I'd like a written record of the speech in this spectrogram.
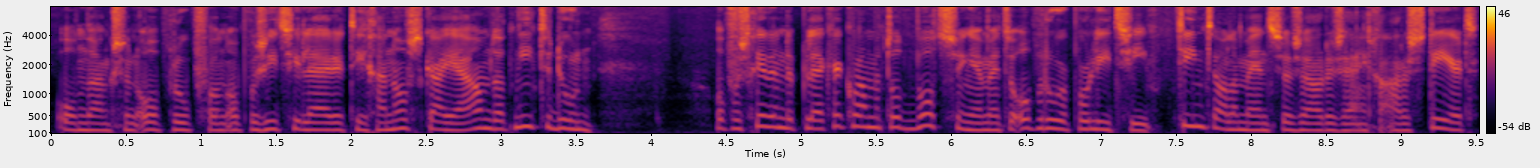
Ondanks een oproep van oppositieleider Tiganovskaya om dat niet te doen. Op verschillende plekken kwamen tot botsingen met de oproerpolitie. Tientallen mensen zouden zijn gearresteerd.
